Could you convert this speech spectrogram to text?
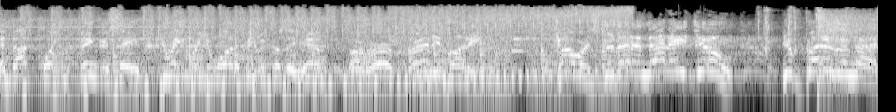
and not pointing fingers saying you ain't where you wanna be because of him or her or anybody. Cowards do that and that ain't you. You're better than that.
